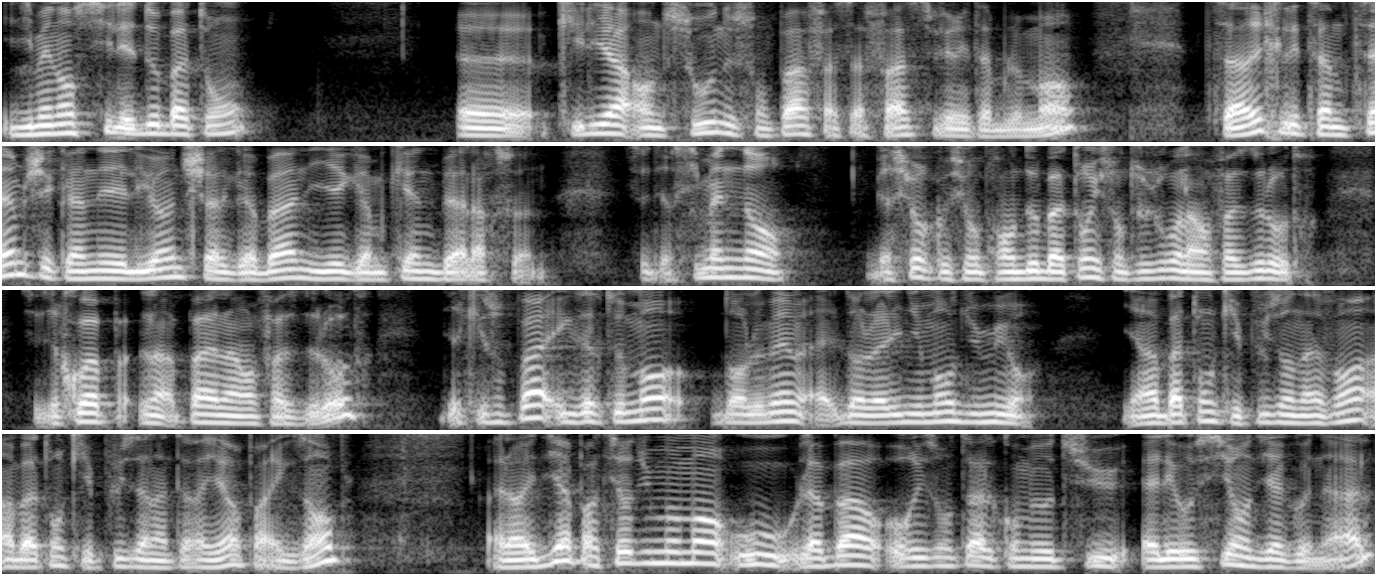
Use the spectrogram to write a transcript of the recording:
Il dit maintenant si les deux bâtons euh, qu'il y a en dessous ne sont pas face à face véritablement, c'est-à-dire si maintenant, bien sûr que si on prend deux bâtons, ils sont toujours l'un en face de l'autre. C'est-à-dire quoi, pas l'un en face de l'autre? Dire qu'ils ne sont pas exactement dans le même, dans l'alignement du mur. Il y a un bâton qui est plus en avant, un bâton qui est plus à l'intérieur, par exemple. Alors il dit à partir du moment où la barre horizontale qu'on met au-dessus, elle est aussi en diagonale,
